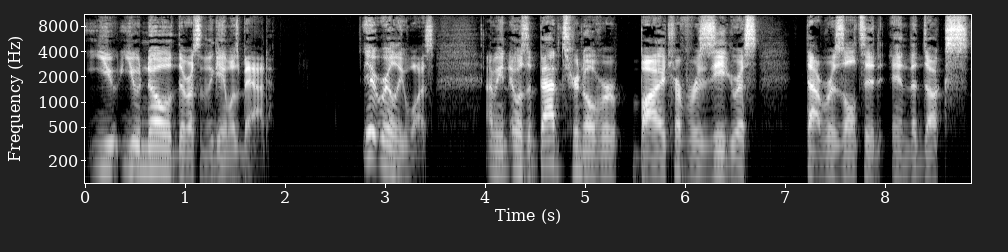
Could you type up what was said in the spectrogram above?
you you know the rest of the game was bad. It really was. I mean, it was a bad turnover by Trevor Zegras that resulted in the Ducks'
